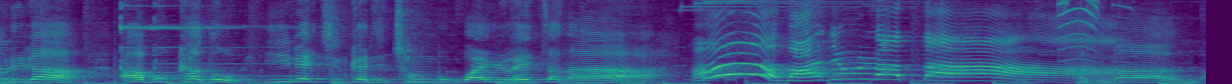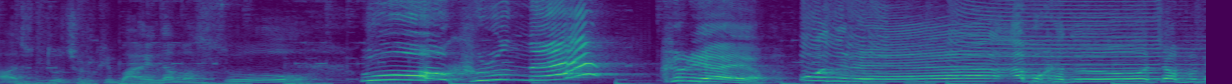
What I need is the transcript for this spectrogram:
우리가 아보카도 200층까지 정복 완료했잖아 아 많이 올라왔다. 하지만 아직도 저렇게 많이 남았어 우와 그렇네? 그리하여 오늘은 아보카도 점프맵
